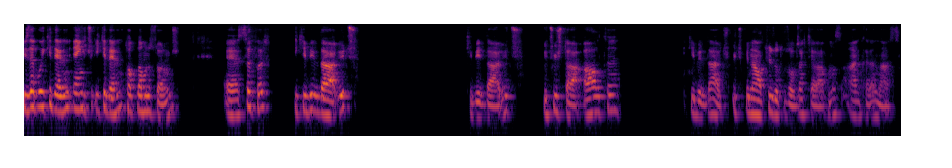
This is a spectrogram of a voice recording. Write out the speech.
Bize bu iki değerin en küçük iki değerin toplamını sormuş. E, 0, 2, 1 daha 3, 2, 1 daha 3, 3, 3 daha 6, 2, 1 daha 3. 3630 olacak cevabımız Ankara Naz.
